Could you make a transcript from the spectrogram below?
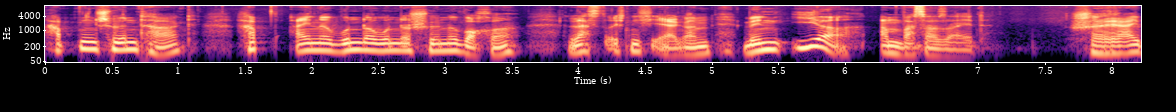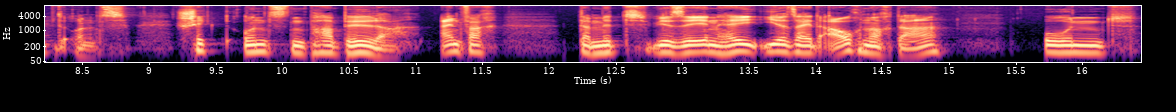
habt einen schönen Tag, habt eine wunder wunderschöne Woche, lasst euch nicht ärgern, wenn ihr am Wasser seid. Schreibt uns, schickt uns ein paar Bilder, einfach damit wir sehen, hey, ihr seid auch noch da und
